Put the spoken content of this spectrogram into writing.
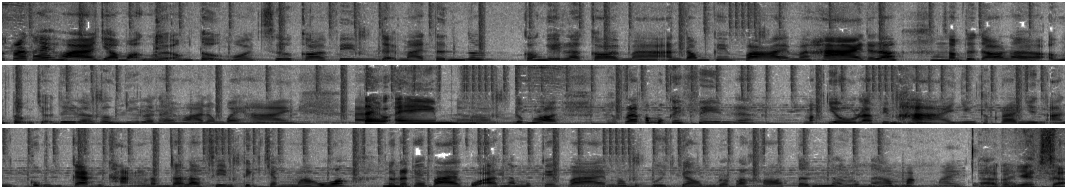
Thực ra Thái Hòa do mọi người ấn tượng hồi xưa coi phim Để Mai Tính á có nghĩa là coi mà anh đóng cái vai mà hài đó đó Ừ. xong từ đó là ấn tượng trở đi là gần như là Thái Hòa đóng vai hài À, Tèo em nữa. ờ, đúng rồi thật ra có một cái phim nè mặc dù là phim hài nhưng thật ra nhìn ảnh cũng căng thẳng lắm đó là phim tiệc trăng máu á thật Ừ. ra cái vai của ảnh là một cái vai mà một người chồng rất là khó tính và lúc Ừ. nào mặt mày cũng tạo cảm giác sợ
